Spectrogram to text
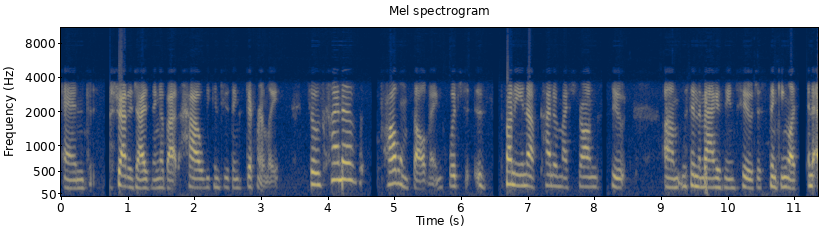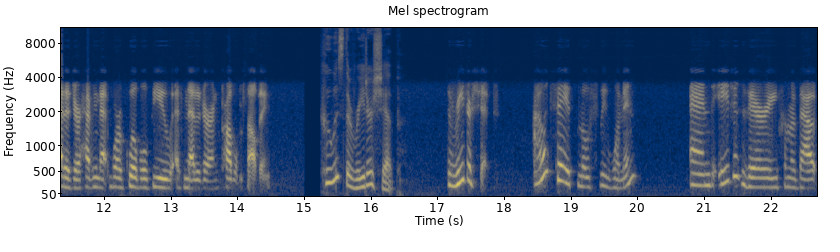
and strategizing about how we can do things differently. So it was kind of problem solving, which is funny enough, kind of my strong suit um, within the magazine too, just thinking like an editor, having that more global view as an editor and problem solving. Who is the readership? The readership. I would say it's mostly women, and ages vary from about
